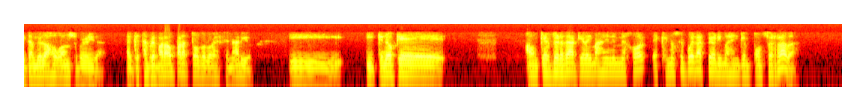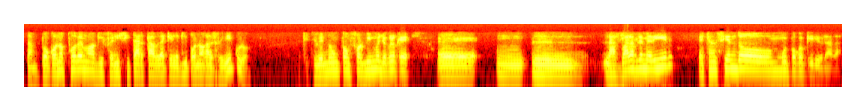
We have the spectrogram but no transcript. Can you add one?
y también lo ha jugado en superioridad. Hay que estar preparado para todos los escenarios. Y, y creo que, aunque es verdad que la imagen es mejor, es que no se puede dar peor imagen que en Ponferrada. Tampoco nos podemos aquí felicitar cada vez que el equipo no haga el ridículo. Estoy viendo un conformismo, yo creo que eh, mm, las varas de medir están siendo muy poco equilibradas.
